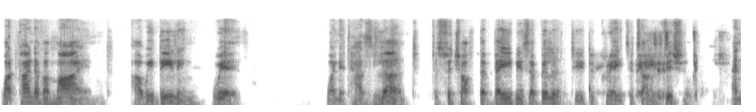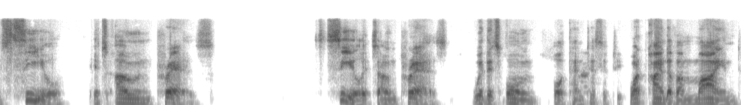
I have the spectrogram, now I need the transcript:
What kind of a mind are we dealing with when it has learnt to switch off the baby's ability to create its own vision and seal its own prayers, seal its own prayers with its own authenticity? What kind of a mind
